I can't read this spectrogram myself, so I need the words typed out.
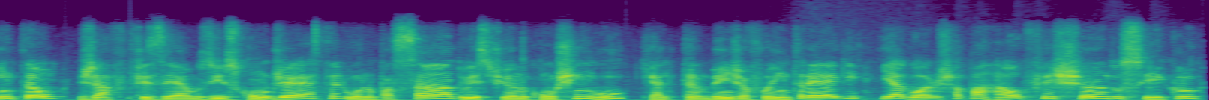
Então, já fizemos isso com o Jester o ano passado, este ano com o Xingu, que também já foi entregue, e agora o Chaparral fechando o ciclo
